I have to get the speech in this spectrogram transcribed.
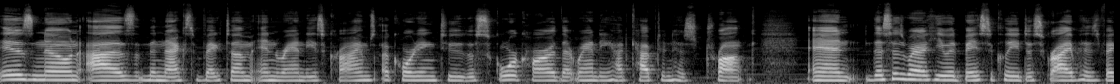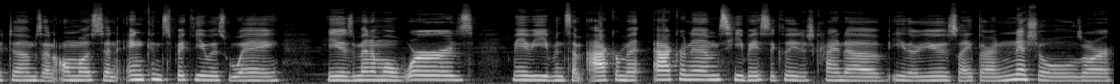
is known as the next victim in Randy's crimes, according to the scorecard that Randy had kept in his trunk. And this is where he would basically describe his victims in almost an inconspicuous way. He used minimal words, maybe even some acronyms. He basically just kind of either used like their initials or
